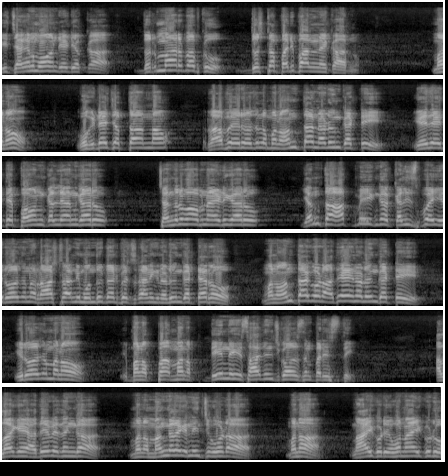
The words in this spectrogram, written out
ఈ జగన్మోహన్ రెడ్డి యొక్క దుర్మార్గపు దుష్ట పరిపాలనే కారణం. మనం ఒకటే చెప్తా ఉన్నాం రాబోయే రోజుల్లో మనం అంతా నడుం కట్టి ఏదైతే పవన్ కళ్యాణ్ గారు చంద్రబాబు నాయుడు గారు ఎంత ఆత్మీయంగా కలిసిపోయి ఈ రోజున రాష్ట్రాన్ని ముందుకు నడిపించడానికి నడుం కట్టారో మనం అంతా కూడా అదే నడుం కట్టి ఈ రోజు మనం మన ప- మన దీన్ని సాధించుకోవాల్సిన పరిస్థితి. అలాగే అదేవిధంగా మన మంగళగిరి నుంచి కూడా మన నాయకుడు యువ నాయకుడు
